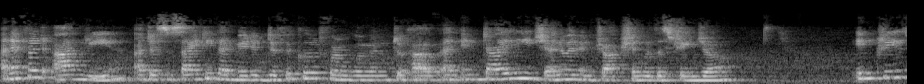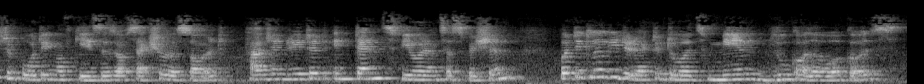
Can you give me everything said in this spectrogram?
And I felt angry at a society that made it difficult for a woman to have an entirely genuine interaction with a stranger. Increased reporting of cases of sexual assault have generated intense fear and suspicion particularly directed towards male blue collar workers.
